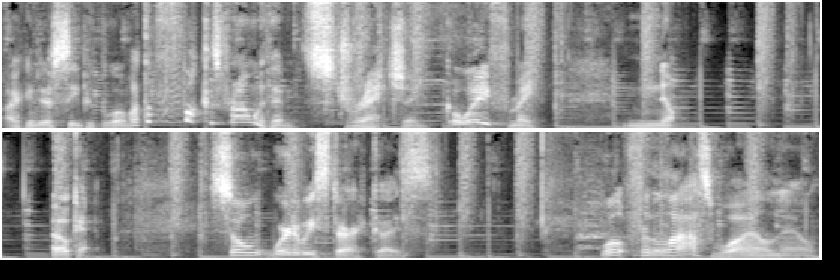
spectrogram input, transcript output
I can just see people going, What the fuck is wrong with him? Stretching. Go away from me. No. Okay. So, where do we start, guys? Well, for the last while now,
